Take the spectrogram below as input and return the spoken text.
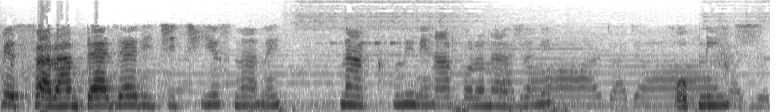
به سرم ددری چی چیز ننه نکنین این حرفا رو نزنی. خب نیست.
